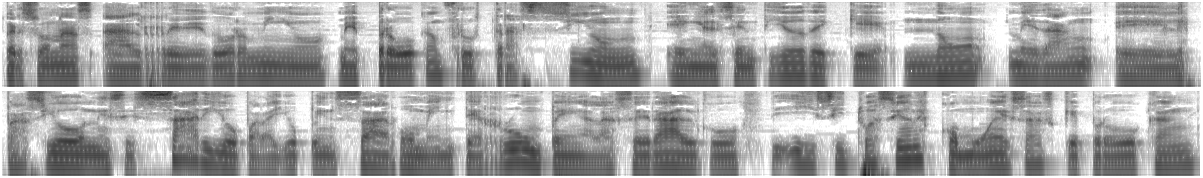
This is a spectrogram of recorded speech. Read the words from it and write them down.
personas alrededor mío me provocan frustración en el sentido de que no me dan eh, el espacio necesario para yo pensar o me interrumpen al hacer algo. Y situaciones como esas que provocan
